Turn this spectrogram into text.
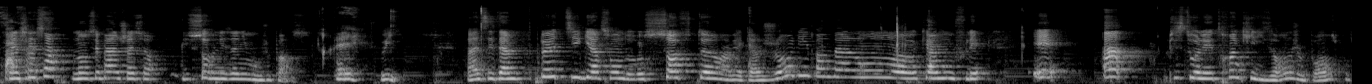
c'est un chasseur Non, c'est pas un chasseur. Il sauve les animaux, je pense. Oui. Oui. Ah, c'est un petit garçon de sauveteur avec un joli pantalon euh, camouflé et un pistolet tranquillisant, je pense, pour,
